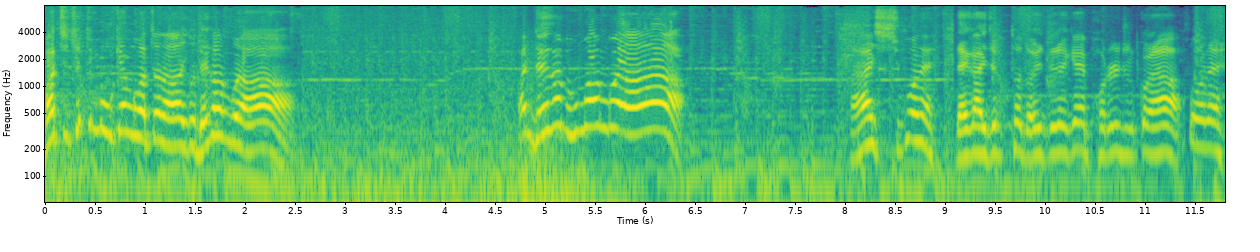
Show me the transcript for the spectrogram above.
마치 채팅 보고 깬 거 같잖아. 이거 내가 한 거야. 아니 내가 뭔거 한 거야. 아이씨 후원해 내가 이제부터 너희들에게 벌을 줄 거야. 후원해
